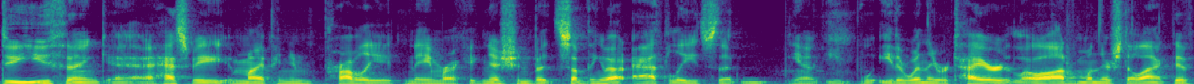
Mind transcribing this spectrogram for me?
do you think, it has to be, in my opinion, probably name recognition, but something about athletes that, you know, either when they retire, a lot of them when they're still active,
